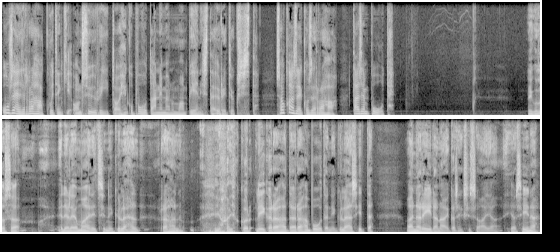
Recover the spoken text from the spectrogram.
usein se raha kuitenkin on syyriitoihin, kun puhutaan nimenomaan pienistä yrityksistä? Sokaiseeko se raha tai sen puute? Niin kuin tuossa edellä jo mainitsin, niin kyllähän rahan, joko liika raha tai rahan puute, niin kyllähän siitä aina riidan aikaiseksi saa. Ja, ja siinä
